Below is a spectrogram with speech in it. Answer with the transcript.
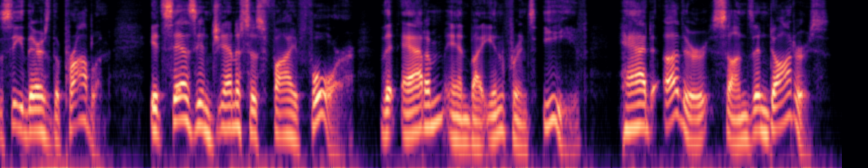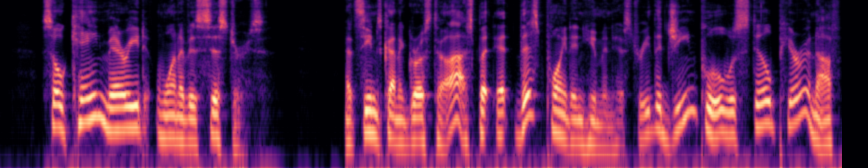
See, there's the problem. It says in Genesis 5 4 that Adam, and by inference Eve, had other sons and daughters. So Cain married one of his sisters. That seems kind of gross to us, but at this point in human history, the gene pool was still pure enough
